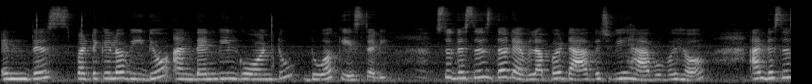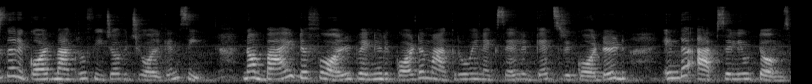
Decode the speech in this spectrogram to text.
in this particular video and then we'll go on to do a case study. So this is the developer tab which we have over here and this is the record macro feature which you all can see. Now by default when you record a macro in excel it gets recorded in the absolute terms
